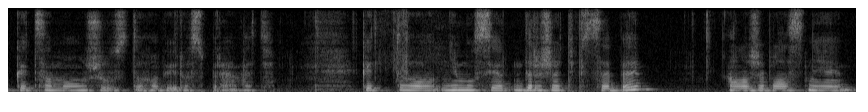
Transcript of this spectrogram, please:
keď sa môžu z toho vyrozprávať. Keď to nemusia držať v sebe, ale že vlastne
